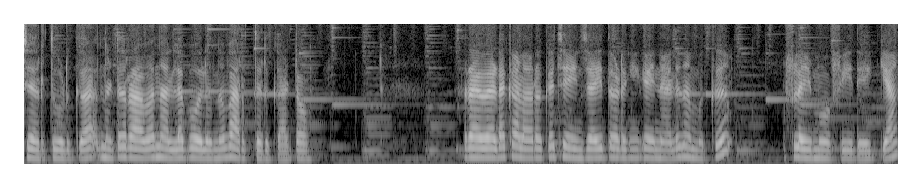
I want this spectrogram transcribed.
ചേർത്ത് കൊടുക്കുക. എന്നിട്ട് റവ നല്ല പോലെ ഒന്ന് വറുത്തെടുക്കുക കേട്ടോ. റവയുടെ കളറൊക്കെ ആയി തുടങ്ങി കഴിഞ്ഞാൽ നമുക്ക് ഫ്ലെയിം ഓഫ് ചെയ്ത് വയ്ക്കാം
